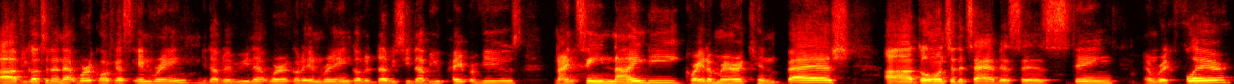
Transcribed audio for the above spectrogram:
uh, if you go to the network or I guess in ring, WWE network, go to in ring, go to WCW pay per views, 1990 Great American Bash. Uh, go into the tab that says Sting and Ric Flair.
